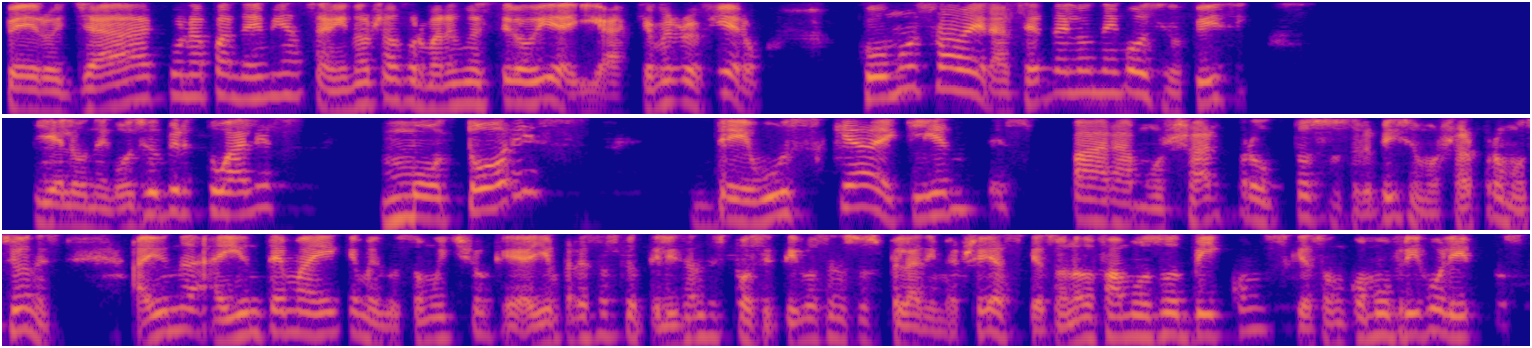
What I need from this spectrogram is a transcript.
pero ya con la pandemia se vino a transformar en un estilo de vida. ¿Y a qué me refiero? ¿Cómo saber hacer de los negocios físicos y de los negocios virtuales motores de búsqueda de clientes para mostrar productos o servicios, mostrar promociones. Hay, una, hay un tema ahí que me gustó mucho, que hay empresas que utilizan dispositivos en sus planimetrías, que son los famosos beacons, que son como frijolitos,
